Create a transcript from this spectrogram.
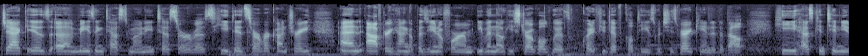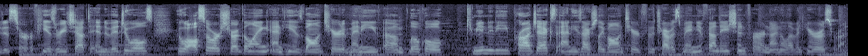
Jack is an amazing testimony to service. He did serve our country, and after he hung up his uniform, even though he struggled with quite a few difficulties, which he's very candid about, he has continued to serve. He has reached out to individuals who also are struggling, and he has volunteered at many um, local community projects, and he's actually volunteered for the Travis Manion Foundation for our 9-11 Heroes Run.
